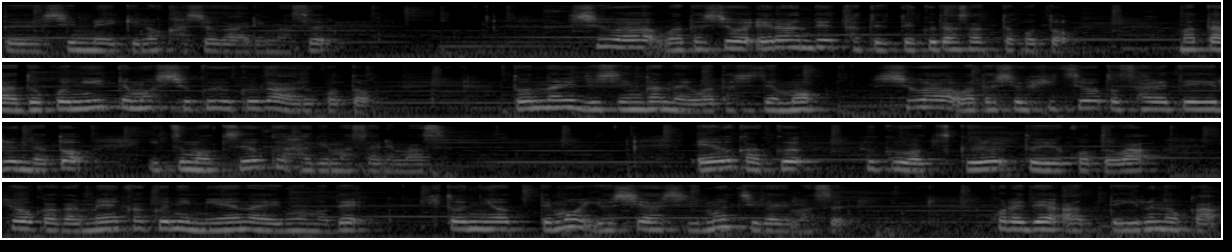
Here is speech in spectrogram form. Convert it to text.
という新明記の箇所があります。主は私を選んで立ててくださったことまたどこにいても祝福があること。どんなに自信がない私でも主は私を必要とされているんだといつも強く励まされます。絵を描く服を作るということは評価が明確に見えないもので人によっても良し悪しも違います。これで合っているのか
